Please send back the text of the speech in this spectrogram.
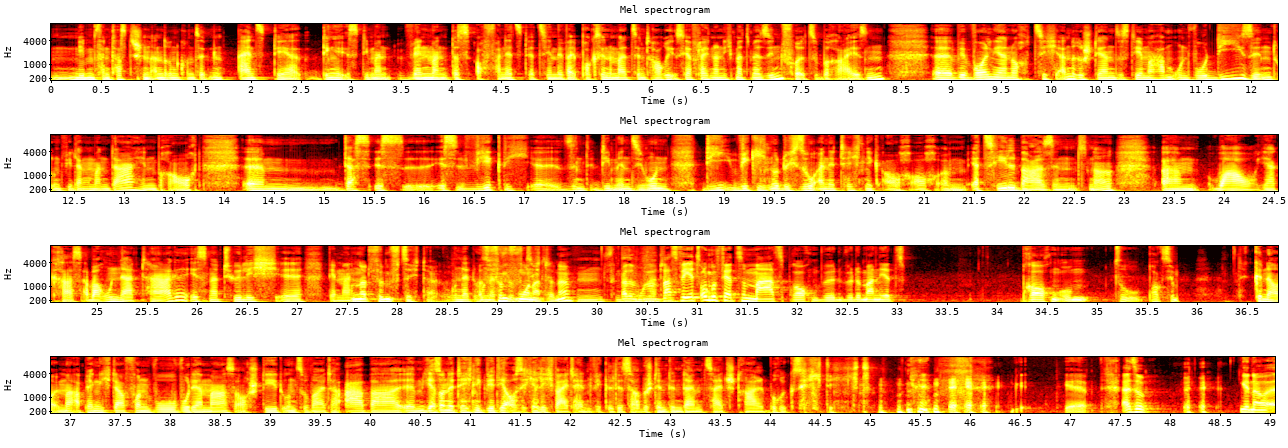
neben fantastischen anderen Konzepten, eins der Dinge ist, die man, wenn man das auch vernetzt erzählen will, weil Proxima Centauri ist ja vielleicht noch nicht mal mehr sinnvoll zu bereisen. Äh, wir wollen ja noch zig andere Sternensysteme haben und wo die sind und wie lange man dahin braucht, ähm, das ist, äh, ist wirklich, äh, sind Dimensionen, die wirklich nur durch so eine Technik auch, auch ähm, erzählbar sind. Ne? Ähm, wow, ja krass. Aber 100 Tage ist natürlich, äh, wenn man 150 Tage. 100, also fünf 150. Monate, ne? Mhm, also Monate. was wir jetzt ungefähr zum Mars brauchen würden, würde man jetzt brauchen, um zu Proxima. Genau, immer abhängig davon, wo, wo der Mars auch steht und so weiter. Aber ähm, ja, so eine Technik wird ja auch sicherlich weiterentwickelt, ist aber bestimmt in deinem Zeitstrahl berücksichtigt. Äh, Also, genau.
